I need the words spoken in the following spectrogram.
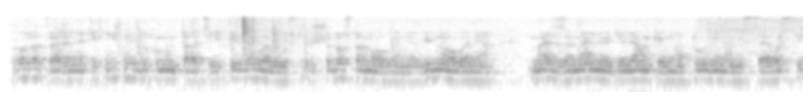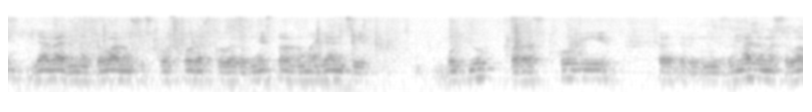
Про затвердження технічної документації і землеустрою щодо встановлення, відновлення меж земельної ділянки в натурі на місцевості для ведення товарно сільськогосподарського виробництва громадянці Бодюк Парасковії Федорівні за межами села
